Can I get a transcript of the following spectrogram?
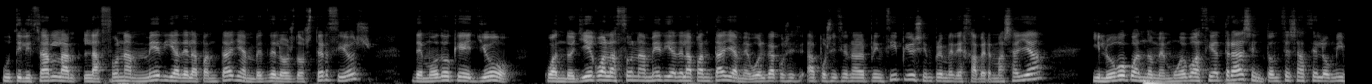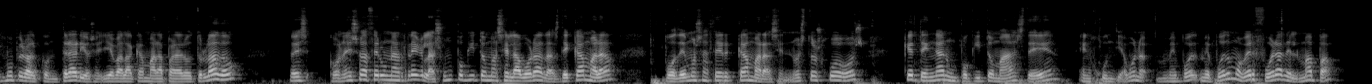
utilizar la, la zona media de la pantalla en vez de los dos tercios, de modo que yo cuando llego a la zona media de la pantalla me vuelve a, posicionar al principio y siempre me deja ver más allá. Y luego cuando me muevo hacia atrás, entonces hace lo mismo, pero al contrario, se lleva la cámara para el otro lado. Entonces, con eso hacer unas reglas un poquito más elaboradas de cámara, podemos hacer cámaras en nuestros juegos que tengan un poquito más de enjundia. Bueno, me, puedo, mover fuera del mapa.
